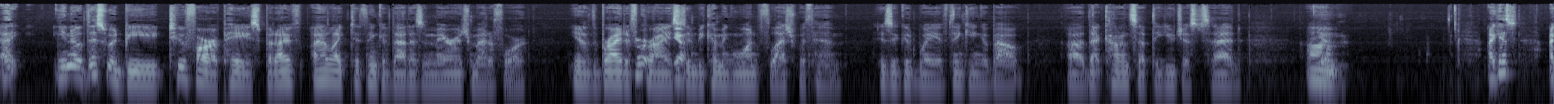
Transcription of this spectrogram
I, you know, this would be too far a pace, but I've I like to think of that as a marriage metaphor. You know, the bride of sure, Christ yeah. and becoming one flesh with Him is a good way of thinking about uh, that concept that you just said. Um, yeah. I guess I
